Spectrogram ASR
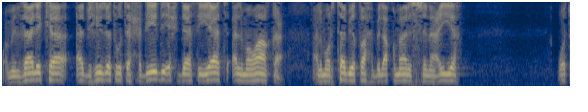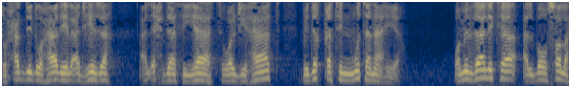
ومن ذلك أجهزة تحديد إحداثيات المواقع المرتبطة بالأقمار الصناعية. وتحدد هذه الأجهزة الإحداثيات والجهات بدقة متناهية. ومن ذلك البوصلة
